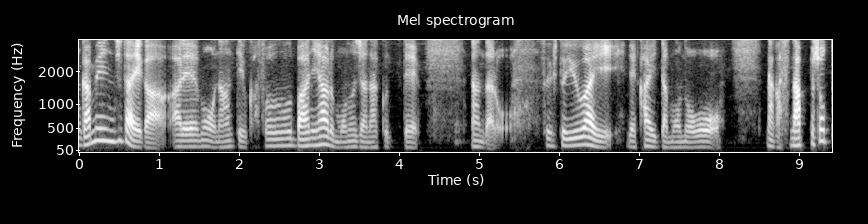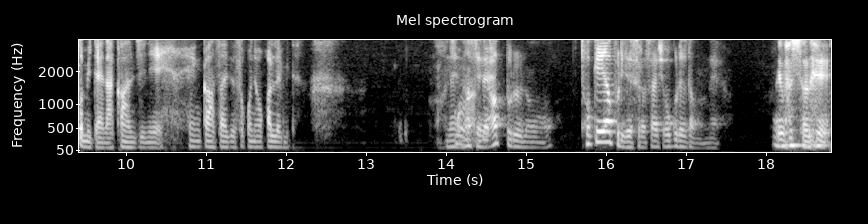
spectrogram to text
画面自体があれもうなんていうか、その場にあるものじゃなくって、なんだろう、そういう人 UI で書いたものを、なんかスナップショットみたいな感じに変換されてそこに置かれるみたいなんでなぜアップルの時計アプリですら最初遅れてたもんね。ありましたね。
